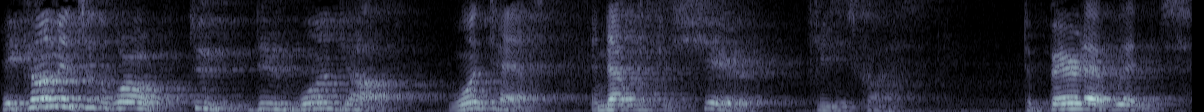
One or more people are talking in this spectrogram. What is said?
He come into the world to do one job, one task, and that was to share Jesus Christ, to bear that witness.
